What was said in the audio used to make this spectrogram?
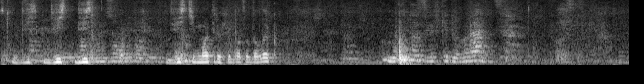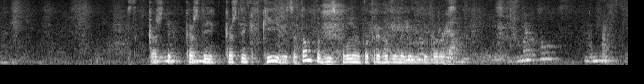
Скільки? 200, 200, 200, 200 метрів хіба це далеко? Ну, хто звідки добирається? Кожен, кожен, кожен як в Києві, це там по 2,5 по 3 години люди добираються. Ми тут, на місці.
